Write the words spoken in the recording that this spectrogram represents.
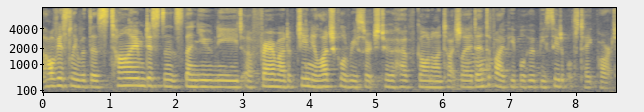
Obviously, with this time distance, then you need a fair amount of genealogical research to have gone on to actually identify people who would be suitable to take part.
